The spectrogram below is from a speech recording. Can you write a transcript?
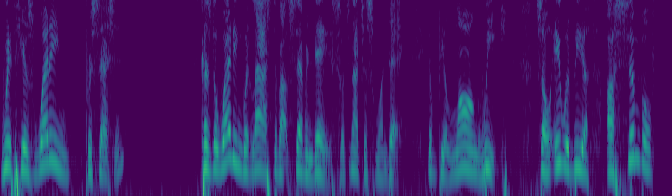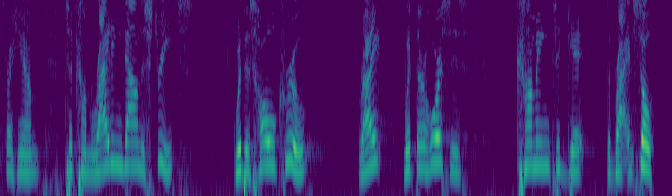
with his wedding procession because the wedding would last about seven days. So it's not just one day, it would be a long week. So it would be a, a symbol for him to come riding down the streets with his whole crew, right? With their horses coming to get the bride. And so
